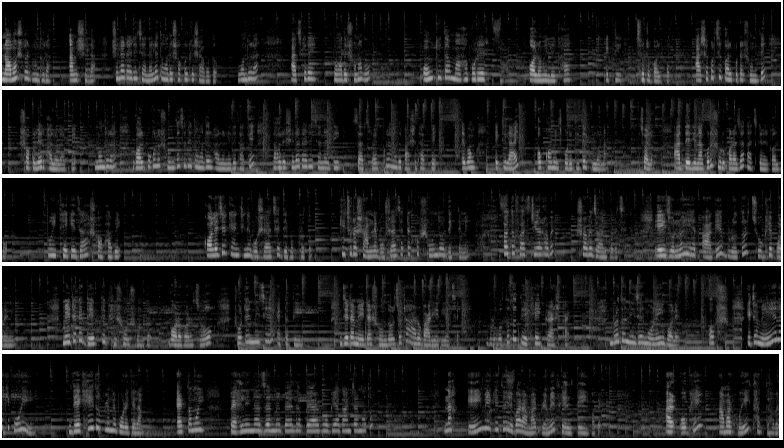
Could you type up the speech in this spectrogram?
নমস্কার বন্ধুরা, আমি শিলা। শিলা ডায়েরি চ্যানেলে তোমাদের সকলকে স্বাগত। বন্ধুরা, আজকের তোমাদের শোনাবো অঙ্কিতা মাহাকুরের কলমে লেখা একটি ছোট গল্প। আশা করছি গল্পটা শুনতে সকলের ভালো লাগবে। বন্ধুরা, গল্পগুলো শুনতে যদি তোমাদের ভালো লেগে থাকে, তাহলে শিলা ডায়েরি চ্যানেলটি সাবস্ক্রাইব করে আমাদের পাশে থাকবে এবং একটি লাইক ও কমেন্ট করে দিতে ভুলো না। চলো, আর দেরি না করে শুরু করা যাক আজকের গল্প। তুই থেকে যা স্বভাবে। কলেজের ক্যান্টিনে বসে আছে দেবব্রত। কিছুটা সামনে বসে আছে একটা খুব সুন্দর দেখতে মেয়ে। হয়তো ফার্স্ট ইয়ার হবে, সবে জয়েন করেছে। এই জন্যই এর আগে ব্রতর চোখে পড়েনি। মেয়েটাকে দেখতে ভীষণ সুন্দর। বড় বড় চোখ, ঠোঁটের নিচে একটা তিল যেটা মেয়েটার সৌন্দর্যটা আরও বাড়িয়ে দিয়েছে। ব্রত তো দেখেই ক্র্যাশ খায়। ব্রত নিজের মনেই বলে, ওফ, এটা মেয়ে নাকি পড়ি দেখেই তো প্রেমে পড়ে গেলাম। একদম ওই পেহলি নজর মে পেহলা পেয়ার হো গিয়া গানটার মতো। না, এই মেয়েকে তো এবার আমার প্রেমে ফেলতেই হবে। আর ওকে আমার হয়েই থাকতে হবে।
